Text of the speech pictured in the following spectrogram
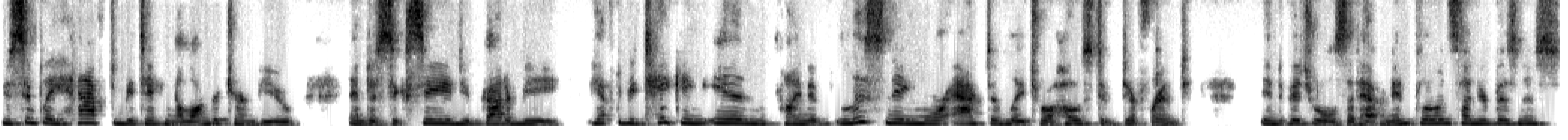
You simply have to be taking a longer term view. And to succeed, you've got to be you have to be taking in kind of listening more actively to a host of different individuals that have an influence on your business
